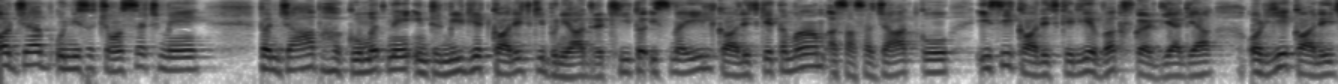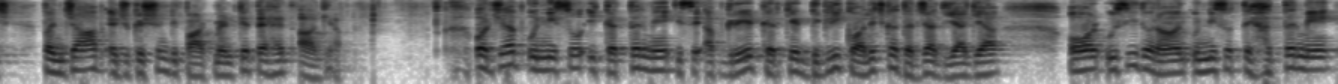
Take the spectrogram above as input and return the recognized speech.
और जब 1964 में पंजाब हुकूमत ने इंटरमीडिएट कॉलेज की बुनियाद रखी तो इस्माइल कॉलेज के तमाम असाजात को इसी कॉलेज के लिए वक्फ कर दिया गया और ये कॉलेज पंजाब एजुकेशन डिपार्टमेंट के तहत आ गया। और जब 1971 में इसे अपग्रेड करके डिग्री कॉलेज का दर्जा दिया गया और उसी दौरान 1973 में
